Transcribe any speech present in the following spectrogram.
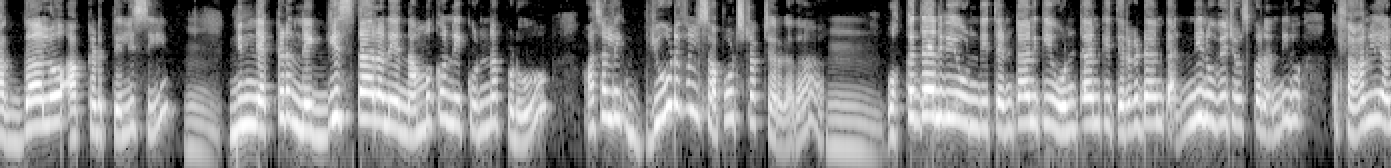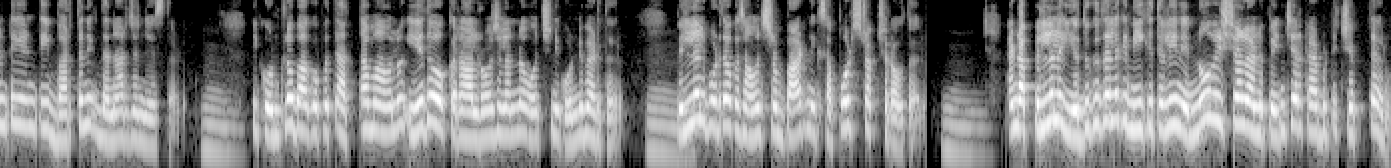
తగ్గాలో అక్కడ తెలిసి నిన్నెక్కడ నెగ్గిస్తారనే నమ్మకం నీకు ఉన్నప్పుడు అసలు నీకు బ్యూటిఫుల్ సపోర్ట్ స్ట్రక్చర్ కదా. ఒక్కదానివి ఉండి తినటానికి ఉండటానికి తిరగడానికి అన్ని నువ్వే చూసుకొని అన్ని నువ్వు ఒక ఫ్యామిలీ అంటే ఏంటి? భర్త నీకు ధనార్జన చేస్తాడు. నీకు ఒంట్లో బాగోకపోతే అత్తమామలు ఏదో ఒక నాలుగు రోజులన్నా వచ్చి నీకు వండి పెడతారు. పిల్లలు పుడితే ఒక సంవత్సరం పాటు నీకు సపోర్ట్ స్ట్రక్చర్ అవుతారు. అండ్ ఆ పిల్లల ఎదుగుదలకి నీకు తెలియని ఎన్నో విషయాలు వాళ్ళు పెంచారు కాబట్టి చెప్తారు.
